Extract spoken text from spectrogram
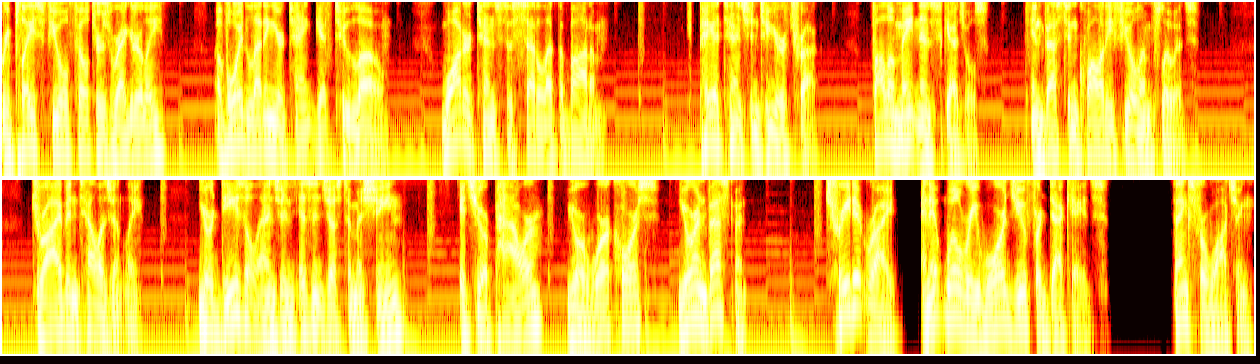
Replace fuel filters regularly. Avoid letting your tank get too low. Water tends to settle at the bottom. Pay attention to your truck. Follow maintenance schedules. Invest in quality fuel and fluids. Drive intelligently. Your diesel engine isn't just a machine. It's your power, your workhorse, your investment. Treat it right, and it will reward you for decades. Thanks for watching.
